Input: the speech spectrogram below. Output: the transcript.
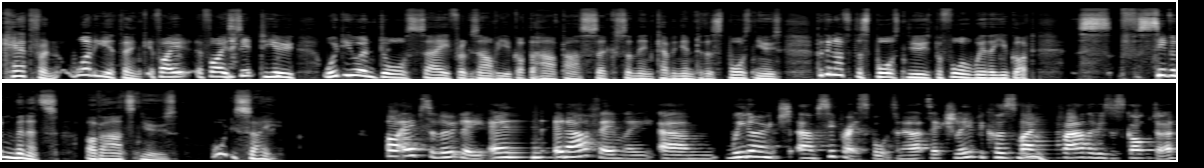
Kathryn, what do you think? If I if I said to you, would you endorse, say, for example, you've got the half past six, and then coming into the sports news, but then after the sports news, before the weather, you've got seven minutes of arts news. What would you say? Oh, absolutely. And in our family, um, we don't um, separate sports and arts actually, because my father, who's a sculptor,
